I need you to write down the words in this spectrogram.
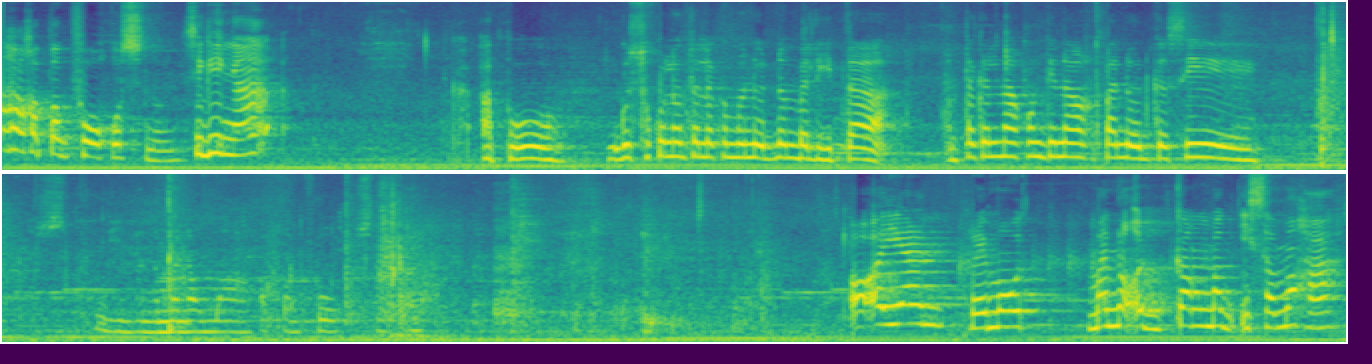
Makakapag-focus nun? Sige nga. Apo, gusto ko lang talaga manood ng balita. Ang tagal na akong di nakakapanood kasi. Hindi na naman ako makakapag-focus nito. O, ayan. Remote. Manood kang mag-isa mo, ha?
